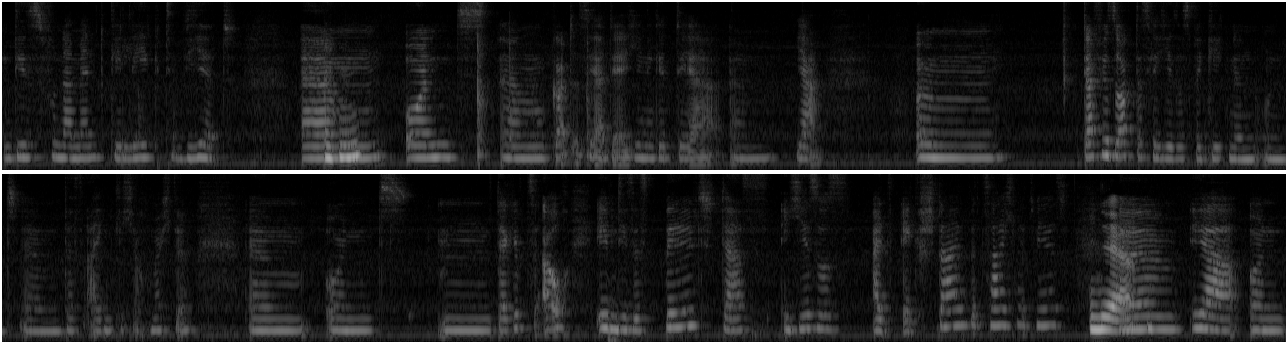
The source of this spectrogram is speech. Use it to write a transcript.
dieses Fundament gelegt wird. Ähm, Und ähm, Gott ist ja derjenige, der ähm, ja, ähm, dafür sorgt, dass wir Jesus begegnen und ähm, das eigentlich auch möchte. Und mh, da gibt es auch eben dieses Bild, dass Jesus als Eckstein bezeichnet wird. Ja. Ähm, ja, und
